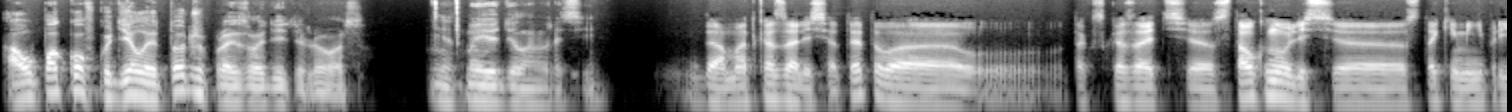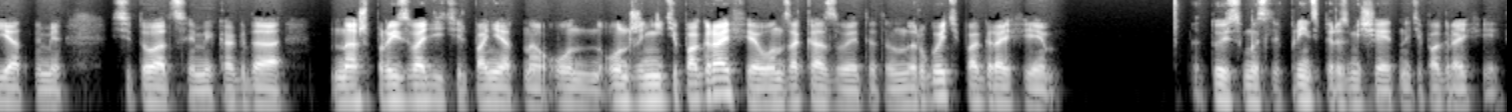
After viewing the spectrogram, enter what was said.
А упаковку делает тот же производитель у вас? Нет, мы ее делаем в России. Да, мы отказались от этого, так сказать, столкнулись с такими неприятными ситуациями, когда наш производитель, понятно, он, он же не типография, он заказывает это на другой типографии, то есть, в смысле, в принципе, размещает на типографии.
